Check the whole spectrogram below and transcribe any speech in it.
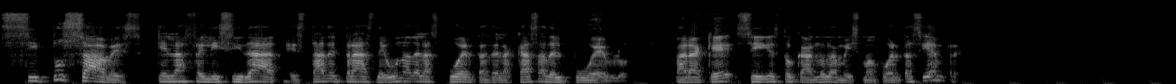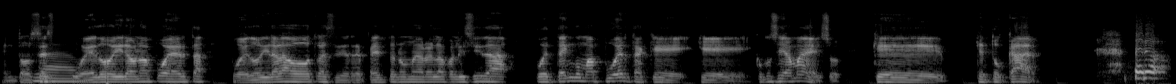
si tú sabes que la felicidad está detrás de una de las puertas de la casa del pueblo, ¿para qué sigues tocando la misma puerta siempre? Entonces puedo ir a una puerta, puedo ir a la otra, si de repente no me abre la felicidad, pues tengo más puertas que, que, ¿cómo se llama eso? Que, que tocar. Pero,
